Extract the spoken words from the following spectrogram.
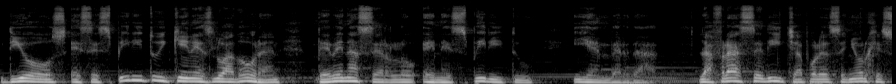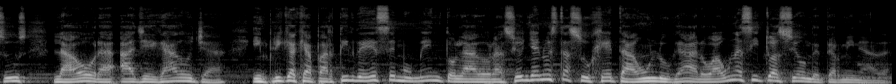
Dios es espíritu y quienes lo adoran deben hacerlo en espíritu y en verdad. La frase dicha por el Señor Jesús, la hora ha llegado ya, implica que a partir de ese momento la adoración ya no está sujeta a un lugar o a una situación determinada.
